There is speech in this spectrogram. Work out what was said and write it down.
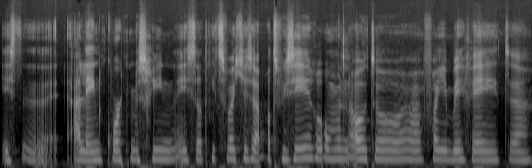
is alleen kort misschien, is dat iets wat je zou adviseren om een auto van je BV te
